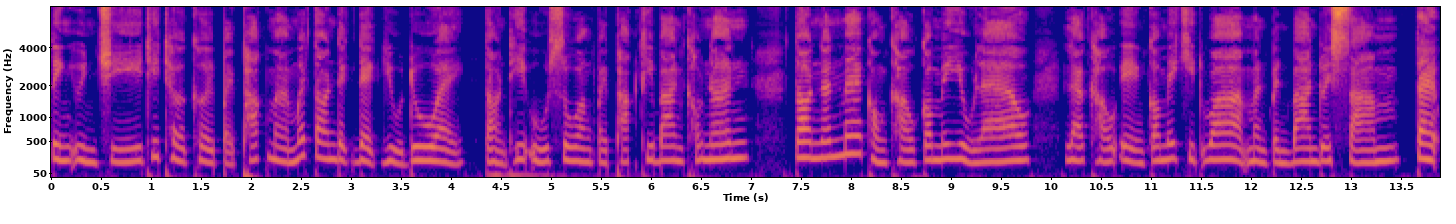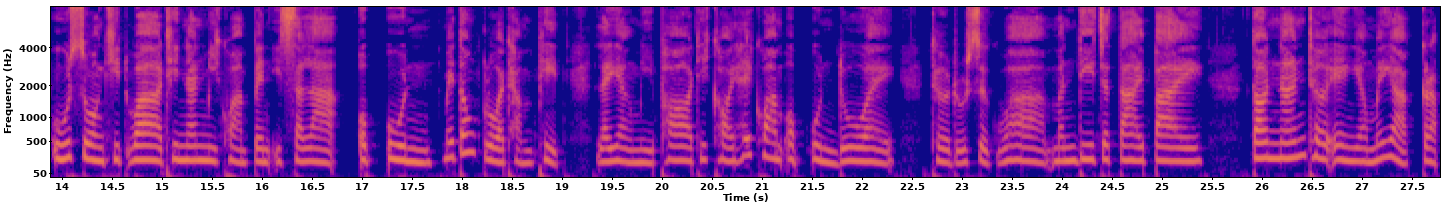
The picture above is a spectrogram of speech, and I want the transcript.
ติงอุนชีที่เธอเคยไปพักมาเมื่อตอนเด็กๆอยู่ด้วย ตอนที่อูซวงไปพักที่บ้านเขานั้น ตอนนั้นแม่ของเขาก็ไม่อยู่แล้ว และเขาเองก็ไม่คิดว่ามันเป็นบ้านด้วยซ้ำแต่อูซวงคิดว่าที่นั่นมีความเป็นอิสระ อบอุ่นไม่ต้องกลัวทำผิด และยังมีพ่อที่คอยให้ความอบอุ่นด้วย เธอรู้สึกว่ามันดีจะตายไป ตอนนั้นเธอเองยังไม่อยากกลับ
